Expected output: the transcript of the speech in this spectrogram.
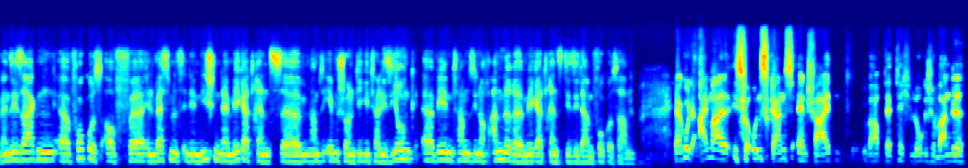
Wenn Sie sagen, äh, Fokus auf äh, Investments in den Nischen der Megatrends, äh, haben Sie eben schon Digitalisierung erwähnt. Haben Sie noch andere Megatrends, die Sie da im Fokus haben? Ja gut, einmal ist für uns ganz entscheidend überhaupt der technologische Wandel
